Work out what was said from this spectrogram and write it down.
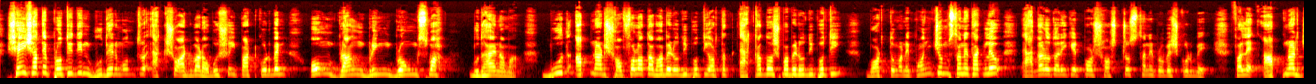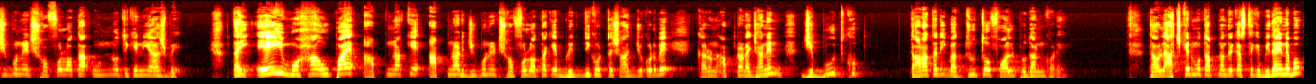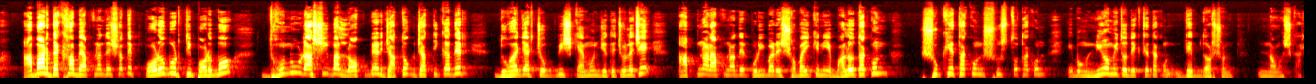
সেই সাথে প্রতিদিন বুধের মন্ত্র একশো আটবার অবশ্যই পাঠ করবেন। ওম ব্রাং ব্রিং ব্রং স্বাহ বুধায় নামা। বুধ আপনার সফলতা ভাবের অধিপতি, অর্থাৎ একাদশ ভাবের অধিপতি। বর্তমানে পঞ্চম স্থানে থাকলেও এগারো তারিখের পর ষষ্ঠ স্থানে প্রবেশ করবে। ফলে আপনার জীবনের সফলতা উন্নতিকে নিয়ে আসবে। তাই এই মহা উপায় আপনাকে আপনার জীবনের সফলতাকে বৃদ্ধি করতে সাহায্য করবে। কারণ আপনারা জানেন যে বুধ খুব তাড়াতাড়ি বা দ্রুত ফল প্রদান করে। তাহলে আজকের মতো আপনাদের কাছ থেকে বিদায় নেব। আবার দেখা হবে আপনাদের সাথে পরবর্তী পর্ব ধনু রাশি বা লগ্নের জাতক জাতিকাদের দু হাজার চব্বিশ কেমন যেতে চলেছে। আপনার আপনাদের পরিবারের সবাইকে নিয়ে ভালো থাকুন, সুখে থাকুন, সুস্থ থাকুন এবং নিয়মিত দেখতে থাকুন দেবদর্শন। নমস্কার।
